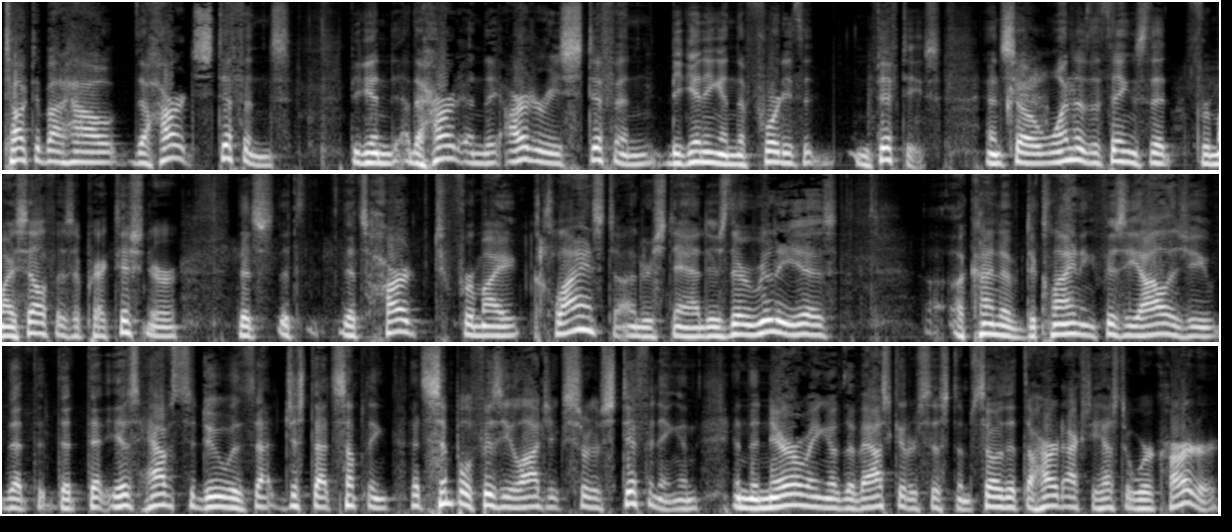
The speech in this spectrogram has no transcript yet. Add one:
talked about how the heart stiffens begin the heart and the arteries stiffen beginning in the 40s and 50s and so one of the things that for myself as a practitioner that's that's, that's hard for my clients to understand is there really is a kind of declining physiology that that that is has to do with that just that something that simple physiologic sort of stiffening and, and the narrowing of the vascular system so that the heart actually has to work harder.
